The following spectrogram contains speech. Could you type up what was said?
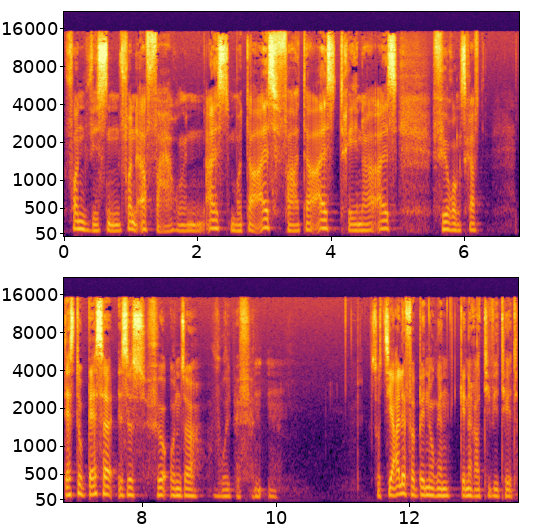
von Wissen, von Erfahrungen als Mutter, als Vater, als Trainer, als Führungskraft, desto besser ist es für unser Wohlbefinden. Soziale Verbindungen, Generativität,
